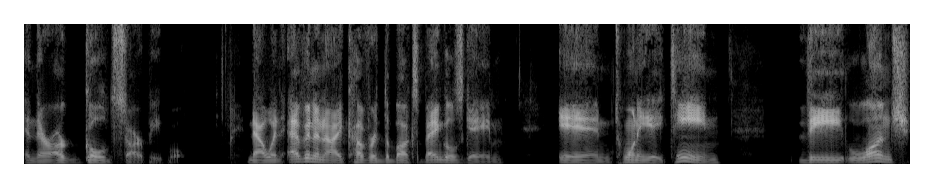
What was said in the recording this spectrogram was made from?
and there are Gold Star people. Now, when Evan and I covered the Bucs Bengals game in 2018, the lunch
